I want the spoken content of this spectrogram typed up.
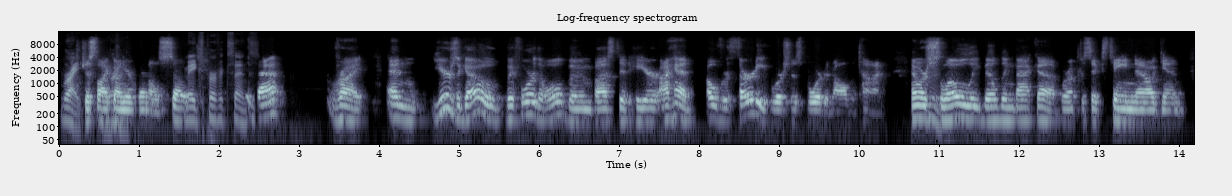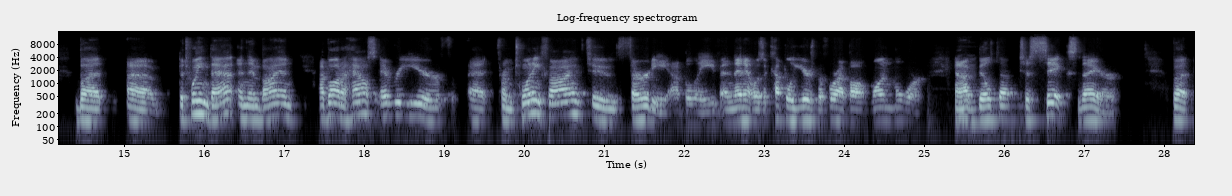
right, just like right. on your rentals. So makes perfect sense. that right. And years ago, before the oil boom busted here, I had over 30 horses boarded all the time. And we're Hmm. slowly building back up. We're up to 16 now again. But uh, between that and then buying, I bought a house every year at from 25 to 30, I believe. And then it was a couple of years before I bought one more. And I've built up to six there. But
